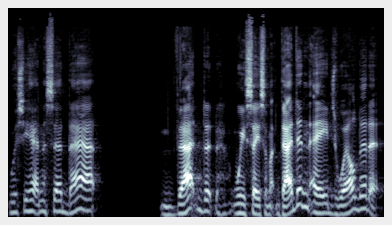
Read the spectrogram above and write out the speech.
Wish he hadn't said that. That did, we say something that didn't age well, did it?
